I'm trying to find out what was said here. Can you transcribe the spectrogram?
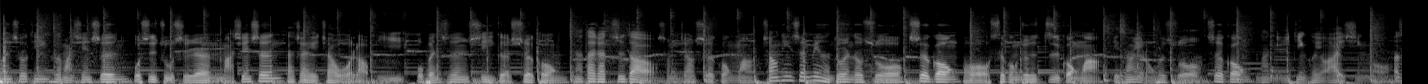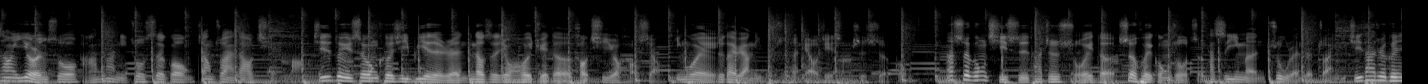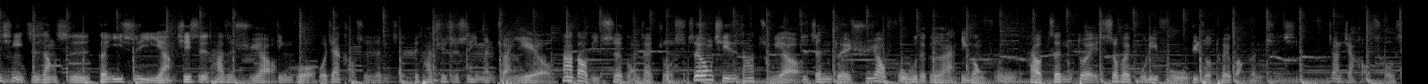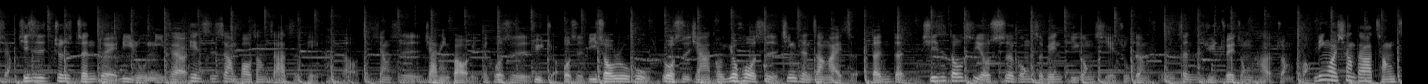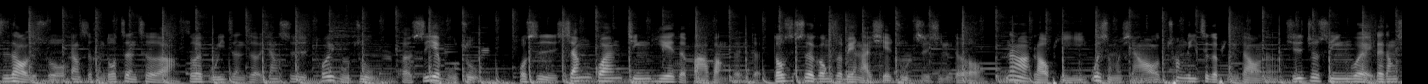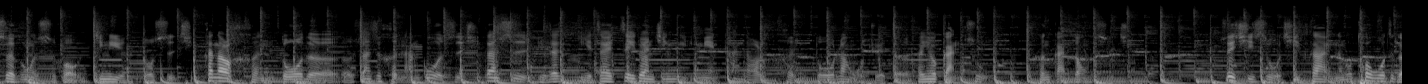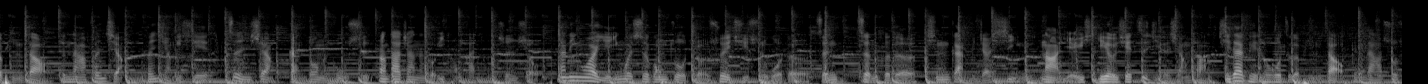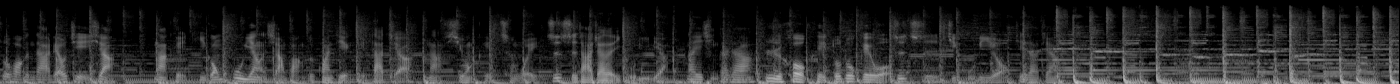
欢迎收听河马先生，我是主持人马先生，大家也叫我老皮。我本身是一个社工，那大家知道什么叫社工吗？常听身边很多人都说社工哦，社工就是志工嘛。也常有人会说社工，那你一定很有爱心哦。那常也有人说啊，那你做社工这样赚得到钱吗？其实对于社工科系毕业的人，听到这句话会觉得好气又好笑，因为就代表你不是很了解什么是社工。那社工其实它就是所谓的社会工作者，它是一门助人的专业。其实它就跟心理咨商师、跟医师一样，其实它是需要经过国家考试认证，所以它确实是一门专业哦。那到底社工在做什么？社工其实它主要是针对需要服务的个案提供服务，还有针对社会福利服务去做推广跟执行。这样讲好抽象，其实就是针对，例如你在电视上、报章、杂志可以看到的，像是家庭暴力，或是酗酒，或是低收入户、弱势家庭，又或是精神障碍者等等，其实都是由社工这边提供协助跟服务，甚至去追踪他的状况。另外，像大家常知道的说，像是很多政策啊，社会福利政策，像是托育补助、呃失业补助，或是相关津贴的发放等等，都是社工这边来协助执行的哦。那老皮为什么想要创立这个频道呢？其实就是因为在当社工的时候，经了很多事情，看到了很多的呃算是很难过的事情，但是也在也在这段经历里面看到了很多让我觉得很有感触、很感动的事情。所以其实我期待能够透过这个频道跟大家分享分享一些正向感动的故事，让大家能够一同感同身受。那另外也因为是工作久了，所以其实我的整整个的情感比较细腻，那也也有一些自己的想法，期待可以透过这个频道跟大家说说话，跟大家了解一下，那可以提供不一样的想法和观点给大家。那希望可以成为支持大家的一股力量。那也请大家日后可以多多给我支持及鼓励哦，谢谢大家。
